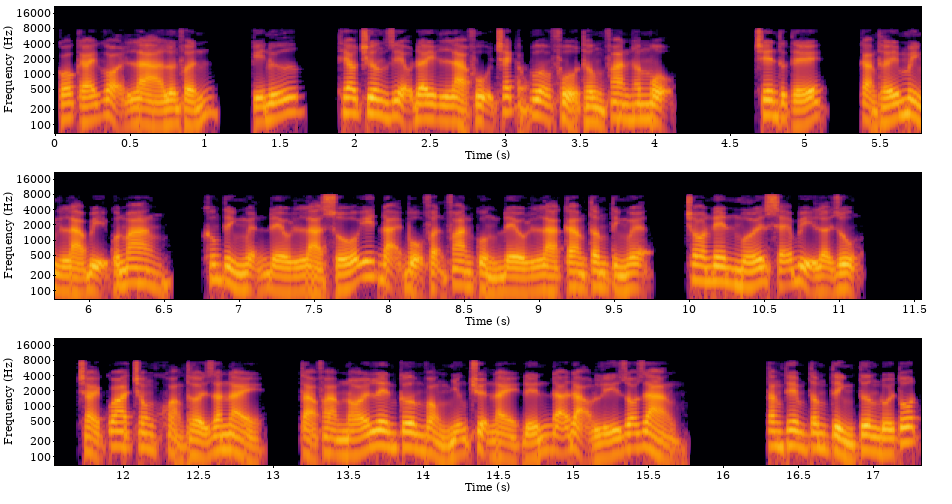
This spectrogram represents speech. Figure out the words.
có cái gọi là lớn phấn, kỹ nữ, theo trương diệu đây là phụ trách vua phổ thông fan hâm mộ. Trên thực tế, cảm thấy mình là bị cuốn mang, không tình nguyện đều là số ít đại bộ phận fan cuồng đều là cam tâm tình nguyện, cho nên mới sẽ bị lợi dụng. Trải qua trong khoảng thời gian này, tạ phàm nói lên cơm vòng những chuyện này đến đã đạo lý rõ ràng. Tăng thêm tâm tình tương đối tốt,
